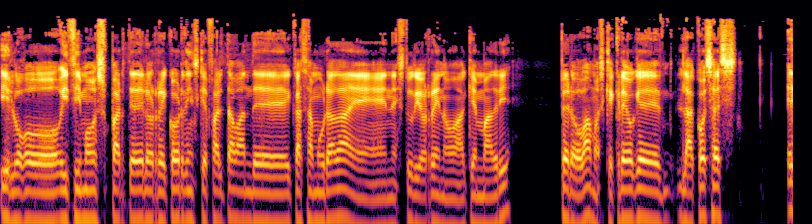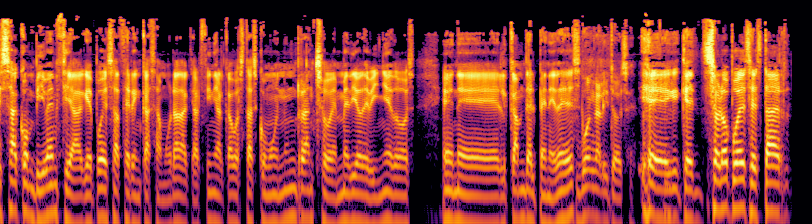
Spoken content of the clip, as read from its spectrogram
Y luego hicimos parte de los recordings que faltaban de Casa Murada en Estudio Reno, aquí en Madrid. Pero vamos, que creo que la cosa es esa convivencia que puedes hacer en Casa Murada, que al fin y al cabo estás como en un rancho en medio de viñedos en el Camp del Penedés, Buen galito ese. eh, que solo puedes estar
